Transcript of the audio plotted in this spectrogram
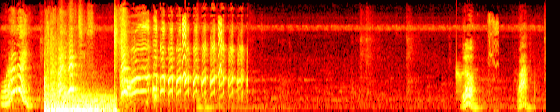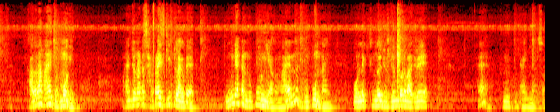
ওরা নাই? Mobile hello? বাবা কাল না মায়ের জন্মদিন। মায়ের জন্য একটা সারপ্রাইজ গিফট লাগবে। তুমি না একটা নুপুর নিয়ে আসো। মায়ের না নুপুর নাই। পড়লে কি সুন্দর ঝুনঝুন করে বাজবে? হ্যাঁ তুমি নাই নিয়ে আসো।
